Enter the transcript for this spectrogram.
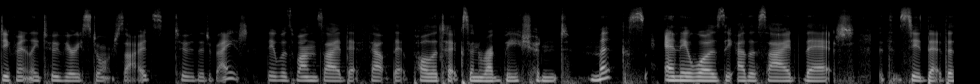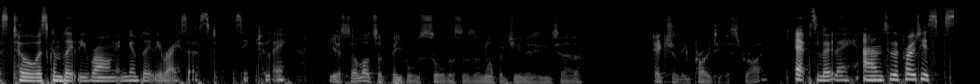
definitely two very staunch sides to the debate. There was one side that felt that politics and rugby shouldn't mix, and there was the other side that th- said that this tour was completely wrong and completely racist, essentially. Yeah, so lots of people saw this as an opportunity to actually protest, right? Absolutely. Um, so the protests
